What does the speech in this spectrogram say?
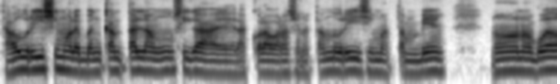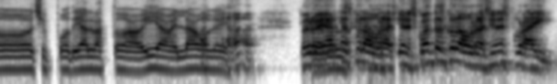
está durísimo, les va a encantar la música, eh, las colaboraciones están durísimas también. No, no puedo chispotearlas todavía, ¿verdad? Porque, Pero hay hartas colaboraciones. ¿Cuántas colaboraciones por ahí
